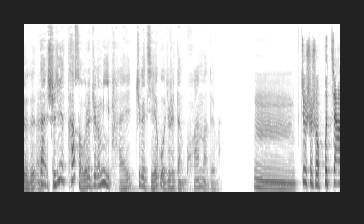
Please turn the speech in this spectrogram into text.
对对，嗯但实际它所谓的这个密排，这个结果就是等宽嘛，对吧？嗯，就是说不加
